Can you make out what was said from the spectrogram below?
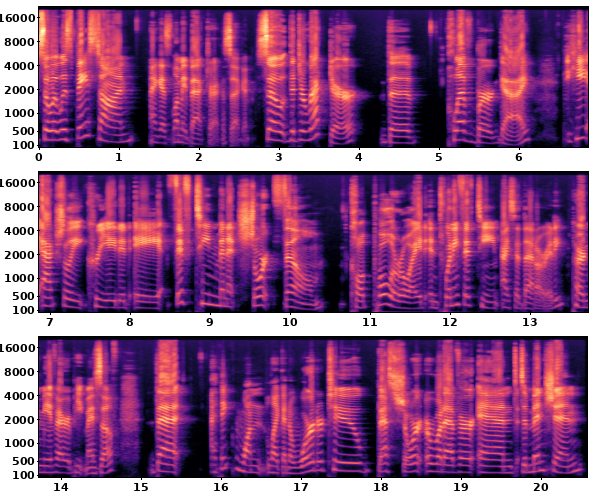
So, it was based on, I guess, let me backtrack a second. So, the director, the Klevberg guy, he actually created a 15 minute short film called Polaroid in 2015. I said that already. Pardon me if I repeat myself. That I think won like an award or two, best short or whatever. And Dimension,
